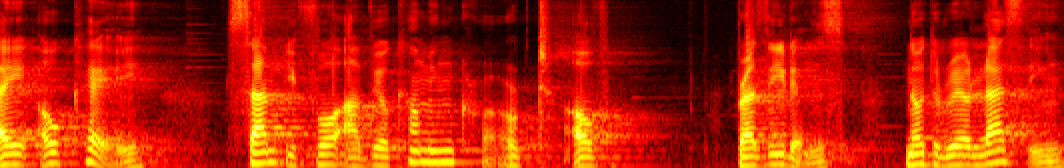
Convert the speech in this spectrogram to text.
AOK sign before a welcoming crowd of Brazilians, not realizing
